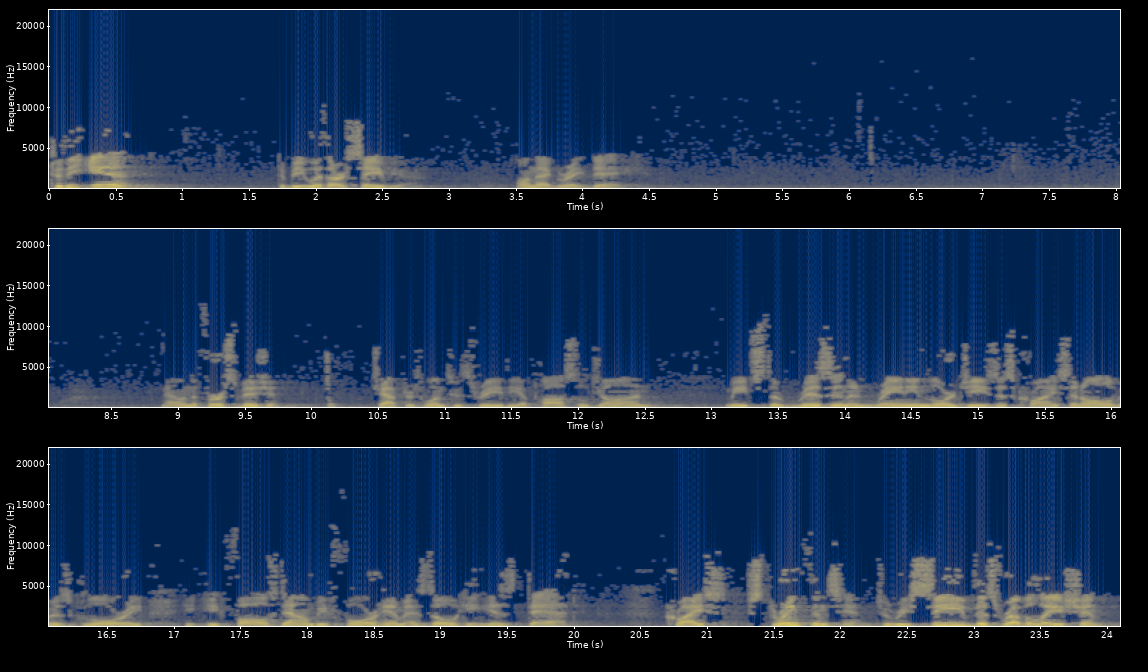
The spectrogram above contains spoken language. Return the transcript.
to the end to be with our Savior on that great day. Now, in the first vision, chapters 1 through 3, the Apostle John meets the risen and reigning Lord Jesus Christ in all of his glory. He, he falls down before him as though he is dead. Christ strengthens him to receive this revelation.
